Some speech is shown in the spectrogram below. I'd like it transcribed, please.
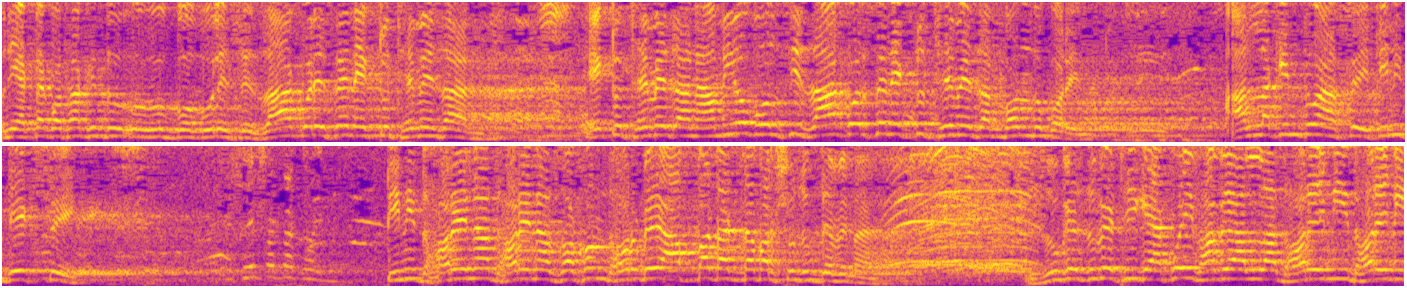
উনি একটা কথা কিন্তু বলেছে, যা করেছেন একটু থেমে যান। একটু থেমে যান। আমিও বলছি, যা করছেন একটু থেমে যান, বন্ধ করেন। আল্লাহ কিন্তু আছে, তিনি দেখছে। তিনি ধরে না ধরে না, যখন ধরবে, আব্বা ডাক দাবার সুযোগ দেবে না। যুগে যুগে ঠিক একই ভাবে আল্লাহ ধরেনি ধরেনি,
